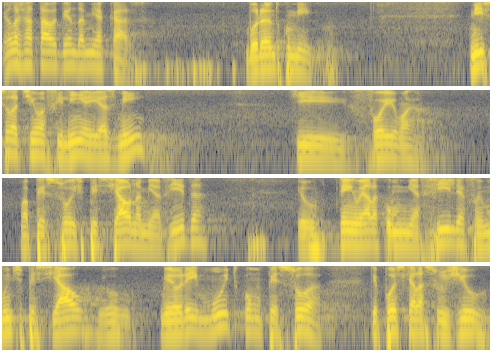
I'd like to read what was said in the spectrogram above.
ela já estava dentro da minha casa, morando comigo. Nisso ela tinha uma filhinha, Yasmin, que foi uma, uma pessoa especial na minha vida. Eu tenho ela como minha filha, foi muito especial. Eu melhorei muito como pessoa depois que ela surgiu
